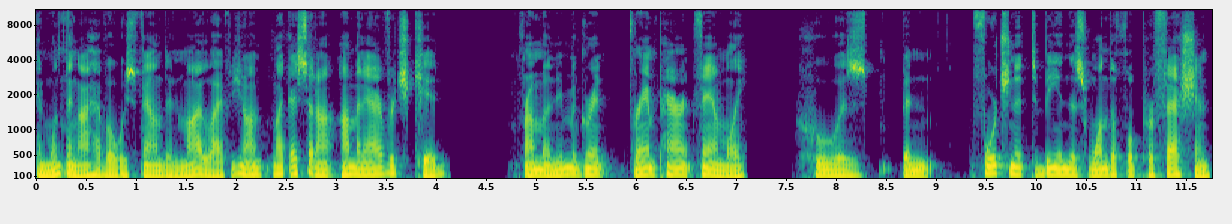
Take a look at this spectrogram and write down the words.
And one thing I have always found in my life, you know, I'm, like I said, I'm an average kid from an immigrant grandparent family who has been fortunate to be in this wonderful profession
